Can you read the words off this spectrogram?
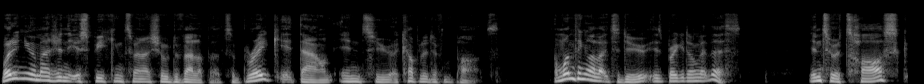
why don't you imagine that you're speaking to an actual developer to break it down into a couple of different parts? And one thing I like to do is break it down like this into a task,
